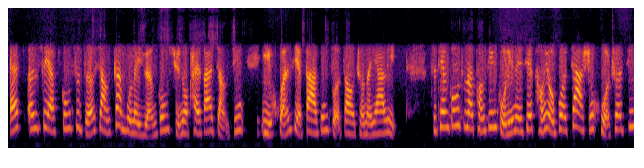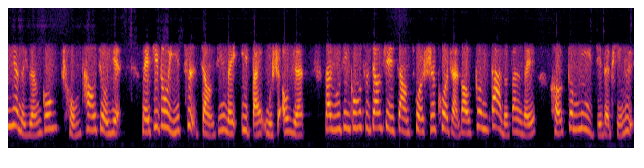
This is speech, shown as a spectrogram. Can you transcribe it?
SNCF 公司则向干部类员工许诺派发奖金，以缓解罢工所造成的压力。此前，公司呢曾经鼓励那些曾有过驾驶火车经验的员工重操旧业，每季度一次，奖金为一百五十欧元。那如今，公司将这项措施扩展到更大的范围和更密集的频率，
